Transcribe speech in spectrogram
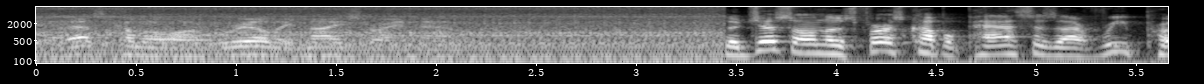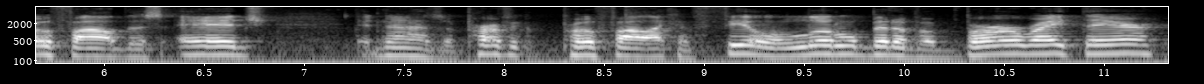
Yeah, that's coming along really nice right now. So just on those first couple passes, I've reprofiled this edge. It now has a perfect profile. I can feel a little bit of a burr right there.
